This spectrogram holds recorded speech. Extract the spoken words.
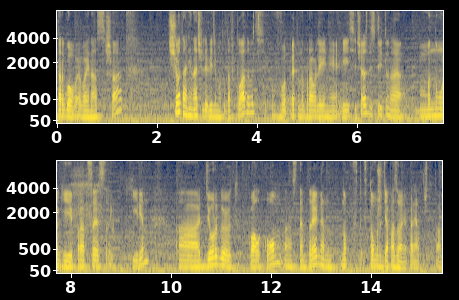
торговая война с США, что-то они начали, видимо, туда вкладывать в это направление, и сейчас действительно многие процессоры Kirin э, дергают Qualcomm, э, Snapdragon, ну, в, в том же диапазоне, понятно, что там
